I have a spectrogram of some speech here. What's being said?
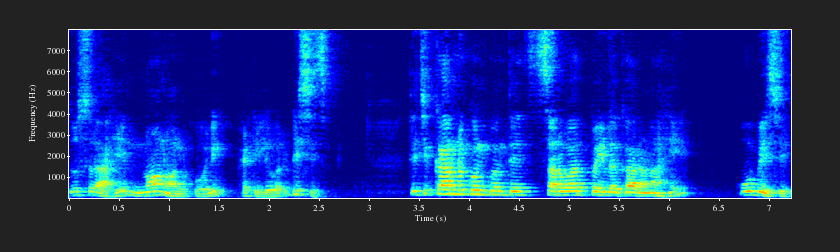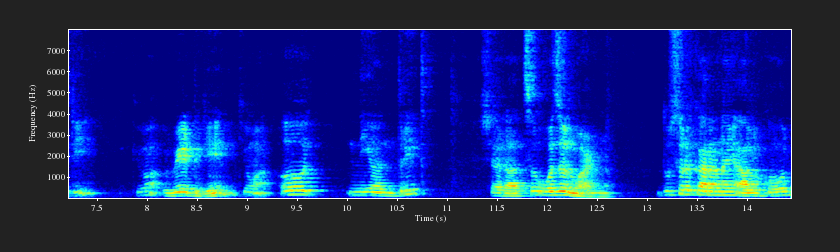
दुसरं आहे non alcoholic fatty liver disease त्याची कारण कोणकोणते? सर्वात पहिलं कारण आहे ओबेसिटी किंवा वेट गेन किंवा अनियंत्रित शरीराचं वजन वाढणं. दुसरं कारण आहे अल्कोहोल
